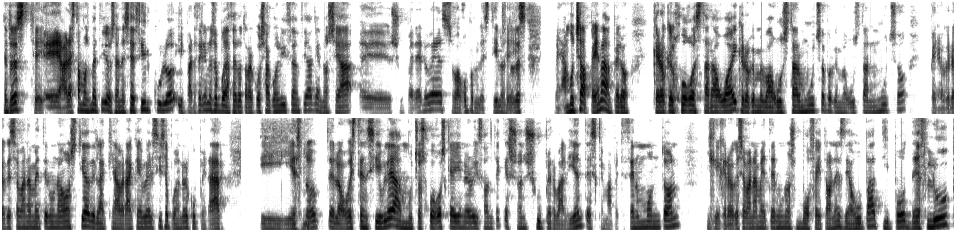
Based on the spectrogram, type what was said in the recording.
Entonces, eh, ahora estamos metidos en ese círculo y parece que no se puede hacer otra cosa con licencia que no sea eh, superhéroes o algo por el estilo. Entonces, me da mucha pena, pero creo que el juego estará guay, creo que me va a gustar mucho porque me gustan mucho, pero creo que se van a meter una hostia de la que habrá que ver si se pueden recuperar. Y esto te lo hago extensible a muchos juegos que hay en el horizonte que son súper valientes, que me apetecen un montón y que creo que se van a meter unos bofetones de AUPA tipo Deathloop,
